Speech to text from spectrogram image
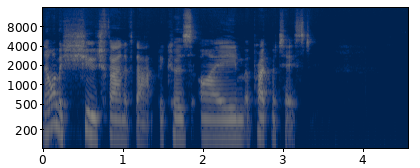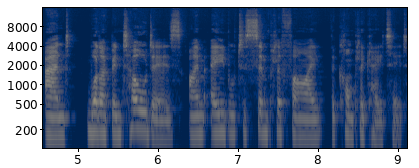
Now, I'm a huge fan of that because I'm a pragmatist. And what I've been told is I'm able to simplify the complicated.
